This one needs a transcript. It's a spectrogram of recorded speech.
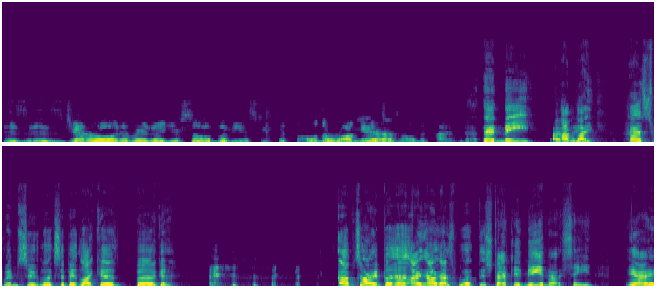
his his general and everybody, like you're so oblivious. all the wrong Yeah. answers all the time. Then me, I I'm think- like, her swimsuit looks a bit like a burger. I'm sorry, but uh, I, I, that's what distracted me in that scene. Yeah,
